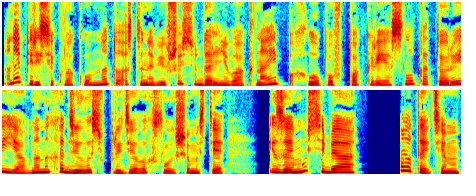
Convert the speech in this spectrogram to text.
Она пересекла комнату, остановившись у дальнего окна и похлопав по креслу, которое явно находилось в пределах слышимости, и займу себя вот этим.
